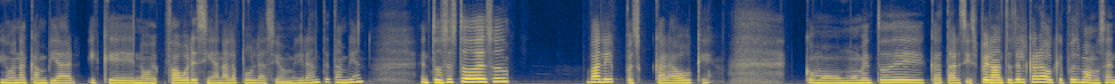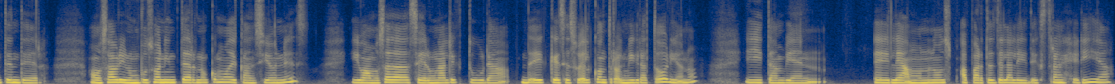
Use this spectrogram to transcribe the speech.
iban a cambiar y que no favorecían a la población migrante también. Entonces todo eso vale, pues karaoke como un momento de catarsis, pero antes del karaoke pues vamos a entender, vamos a abrir un buzón interno como de canciones y vamos a hacer una lectura de qué es eso del control migratorio, ¿no? Y también eh, leámonos a partes de la ley de extranjería.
